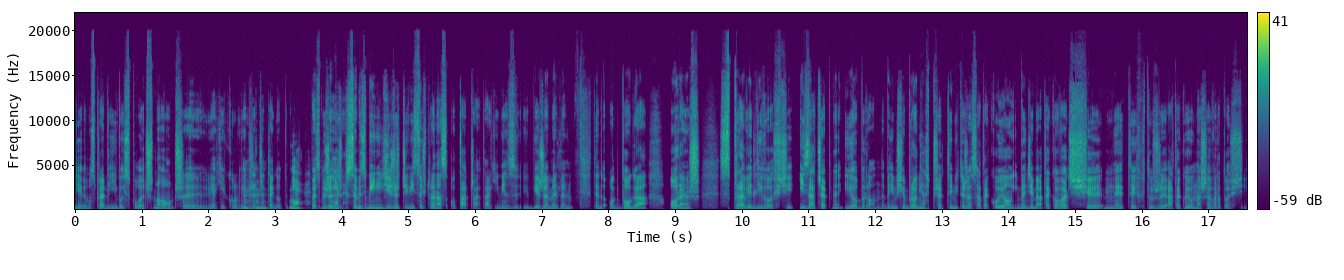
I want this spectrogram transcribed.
nie wiem, o sprawiedliwość społeczną, czy jakiekolwiek Mhm. rzeczy tego typu. Nie, Powiedzmy, że nie. chcemy zmienić rzeczywistość, która nas otacza, tak? I więc bierzemy ten, ten od Boga oręż sprawiedliwości i zaczepny, i obronny. Będziemy się bronić Tak. przed tymi, którzy nas atakują i będziemy atakować e, tych, którzy atakują nasze wartości.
